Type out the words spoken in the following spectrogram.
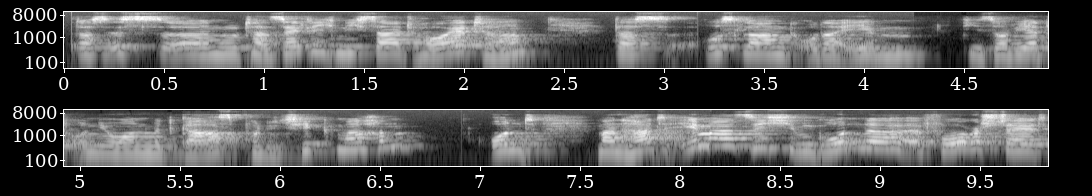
das ist äh, nur tatsächlich nicht seit heute, dass Russland oder eben die Sowjetunion mit Gas Politik machen. Und man hat immer sich im Grunde vorgestellt,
